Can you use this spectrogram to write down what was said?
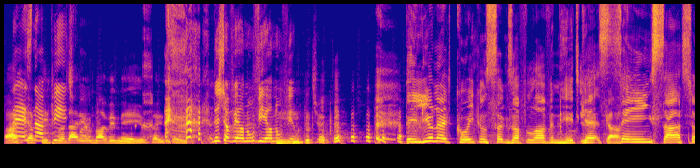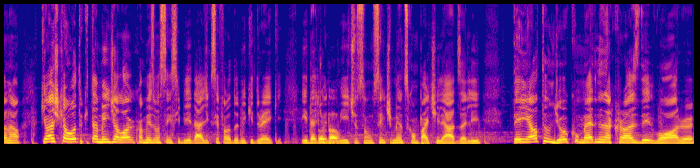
Acho 10 que a na Pittsburgh daria um Pitchfork! 9,5 pra isso aí. Deixa eu ver, eu não vi, eu não vi. eu. Tem Leonard Cohen com Songs of Love and Hate, que é sensacional. Que eu acho que é outro que também dialoga com a mesma sensibilidade que você falou do Nick Drake e da Total. Johnny Mitchell. São sentimentos compartilhados ali. Tem Elton John com Madman Across the Water.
